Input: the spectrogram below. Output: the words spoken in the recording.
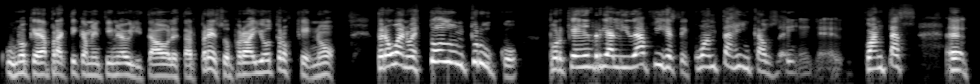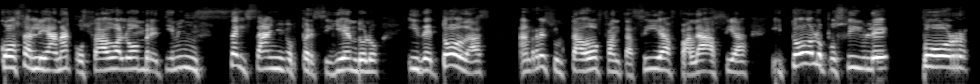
uno queda prácticamente inhabilitado al estar preso, pero hay otros que no. Pero bueno, es todo un truco, porque en realidad, fíjese cuántas, eh, cuántas eh, cosas le han acosado al hombre, tienen seis años persiguiéndolo y de todas han resultado fantasía, falacia y todo lo posible por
